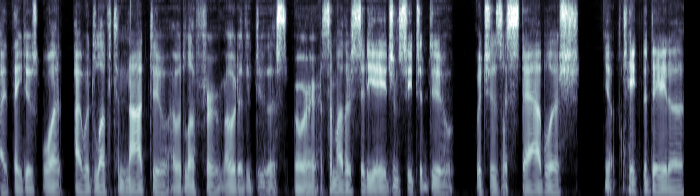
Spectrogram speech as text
I think, is what I would love to not do. I would love for MODA to do this or some other city agency to do, which is establish, you know, take the data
